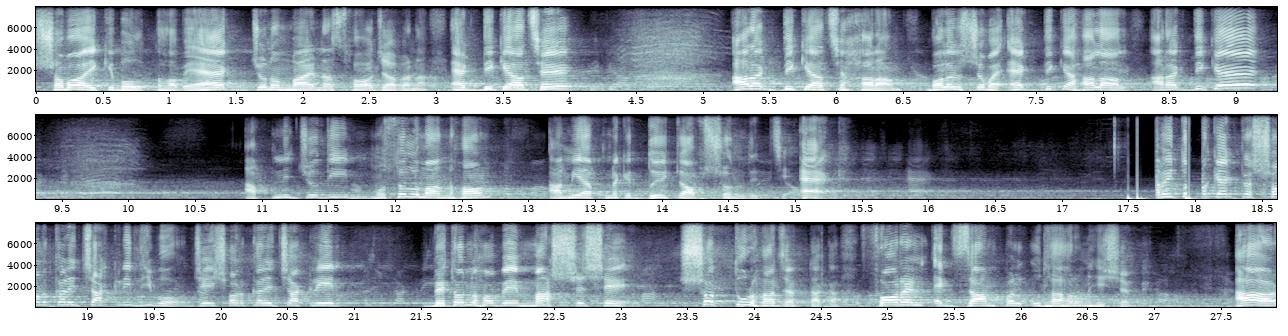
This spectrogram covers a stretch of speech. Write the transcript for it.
সবাইকে বলতে হবে। একজনও মাইনাস হওয়া যাবে না। একদিকে আছে আর একদিকে আছে হারাম। বলেন সবাই, একদিকে হালাল আর একদিকে আপনি যদি মুসলমান হন, আমি আপনাকে দুইটা অপশন দিচ্ছি। এক, আমি তোমাকে একটা সরকারি চাকরি দিব। যেই সরকারি চাকরির বেতন হবে মাস শেষে সত্তর হাজার টাকা। ফর অ্যান এক্সাম্পল উদাহরণ হিসেবে। আর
